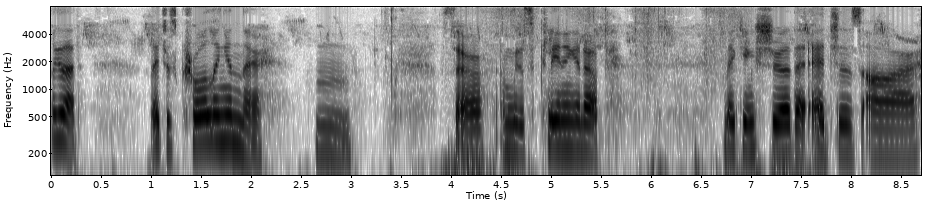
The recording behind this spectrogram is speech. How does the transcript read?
Look at that. They're just crawling in there. Hmm. So I'm just cleaning it up, making sure the edges are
